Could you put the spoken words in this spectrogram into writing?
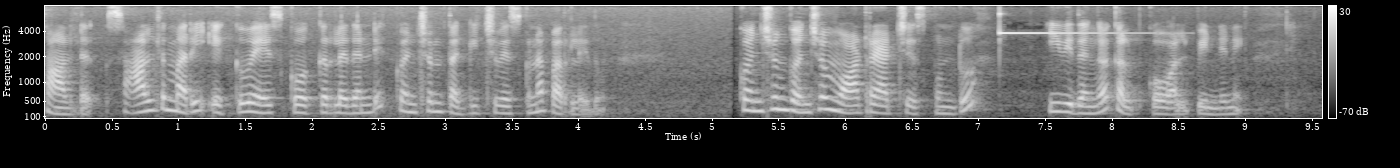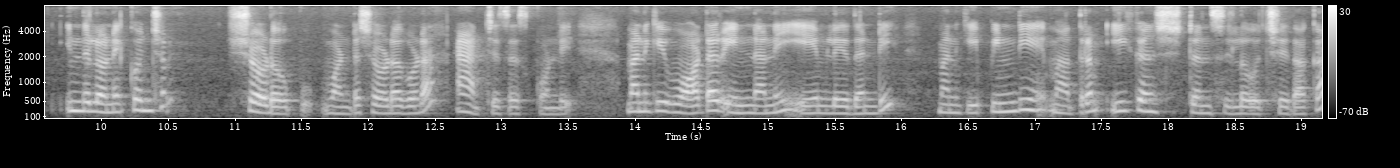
సాల్ట్ సాల్ట్ మరి ఎక్కువ వేసుకోక్కర్లేదండి. కొంచెం తగ్గించి వేసుకున్నా పర్లేదు. కొంచెం కొంచెం వాటర్ యాడ్ చేసుకుంటూ ఈ విధంగా కలుపుకోవాలి పిండిని. ఇందులోనే కొంచెం సోడా ఉప్పు వంట సోడా కూడా యాడ్ చేసేసుకోండి. మనకి వాటర్ ఇన్ అని ఏం లేదండి. మనకి పిండి మాత్రం ఈ కన్సిస్టెన్సీలో వచ్చేదాకా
